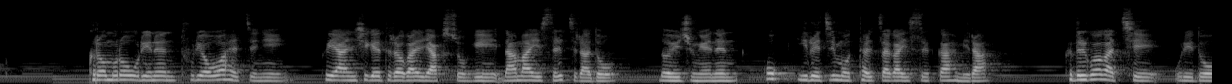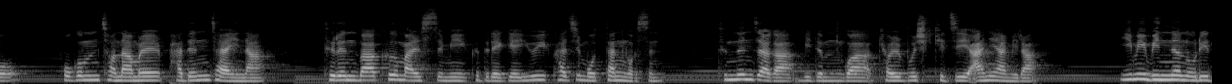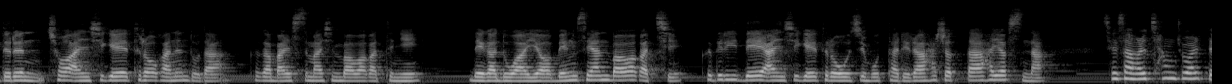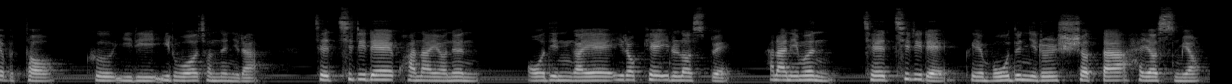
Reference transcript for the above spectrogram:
그러므로 우리는 두려워할지니 그의 안식에 들어갈 약속이 남아 있을지라도 너희 중에는 혹 이르지 못할 자가 있을까 함이라. 그들과 같이 우리도 복음 전함을 받은 자이나 들은 바 그 말씀이 그들에게 유익하지 못한 것은 듣는 자가 믿음과 결부시키지 아니함이라. 이미 믿는 우리들은 저 안식에 들어가는도다. 그가 말씀하신 바와 같으니 내가 노하여 맹세한 바와 같이 그들이 내 안식에 들어오지 못하리라 하셨다 하였으나 세상을 창조할 때부터 그 일이 이루어졌느니라. 제7일에 관하여는 어딘가에 이렇게 일렀으되 하나님은 제7일에 그의 모든 일을 쉬셨다 하였으며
